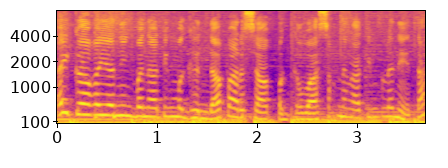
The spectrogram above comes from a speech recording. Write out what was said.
ay kakayanin ba nating maghanda para sa pagkawasak ng ating planeta?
